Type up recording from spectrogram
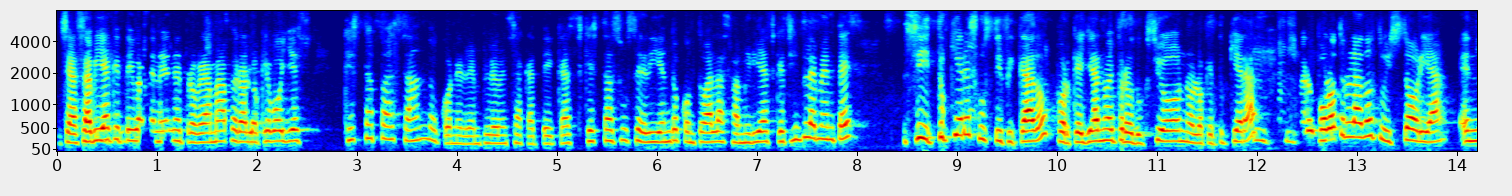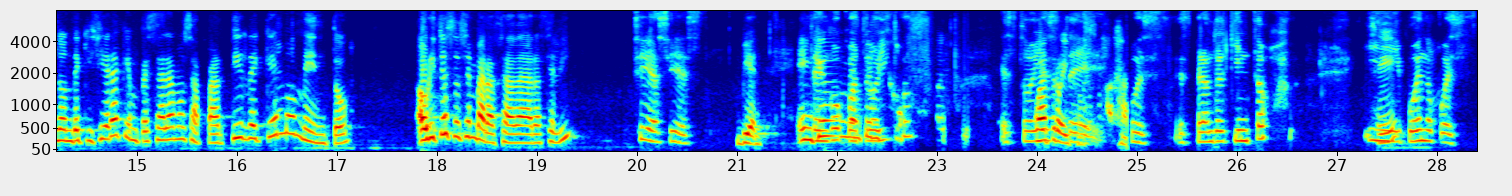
o sea, sabía que te iba a tener en el programa, pero a lo que voy es, ¿qué está pasando con el empleo en Zacatecas? ¿Qué está sucediendo con todas las familias que simplemente, si tú quieres justificado, porque ya no hay producción o lo que tú quieras, pero por otro lado tu historia, en donde quisiera que empezáramos a partir de qué momento, ahorita estás embarazada, Araceli. Sí, así es. Bien. ¿En Tengo cuatro hijos. Estoy cuatro este, pues esperando el quinto. Y bueno, pues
